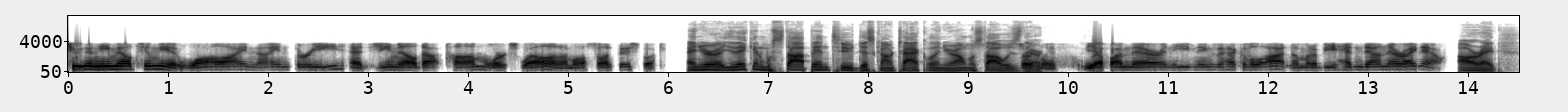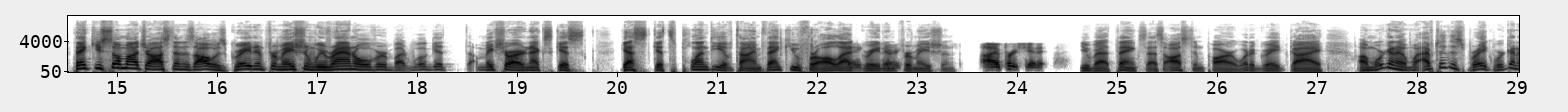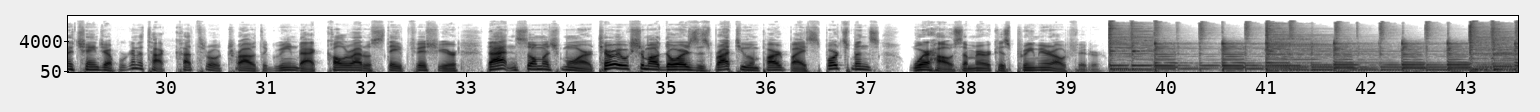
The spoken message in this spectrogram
Shoot an email to me at walleye93 at gmail.com. Works well, and I'm also on Facebook. And you're they can stop into Discount Tackle, and you're almost always there. Yep, I'm there in the evenings a heck of a lot, and I'm going to be heading down there right now. All right. Thank you so much, Austin. As always, great information. We ran over, but we'll get make sure our next guest guest gets plenty of time. Thank you for all that great Terry. information. I appreciate it. You bet. Thanks. That's Austin Parr. What a great guy. Um, we're gonna after this break, we're gonna change up. We're gonna talk cutthroat trout, the greenback, Colorado State fish here. That and so much more. Terry Wickstrom Outdoors is brought to you in part by Sportsman's Warehouse, America's premier outfitter.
